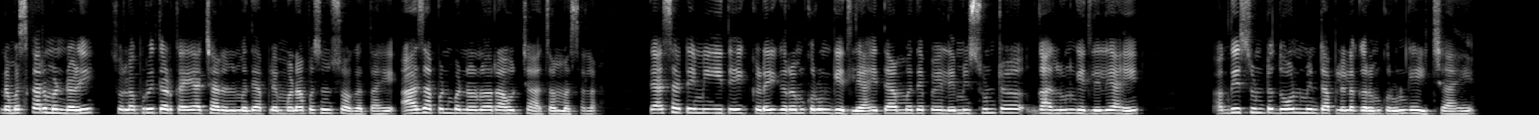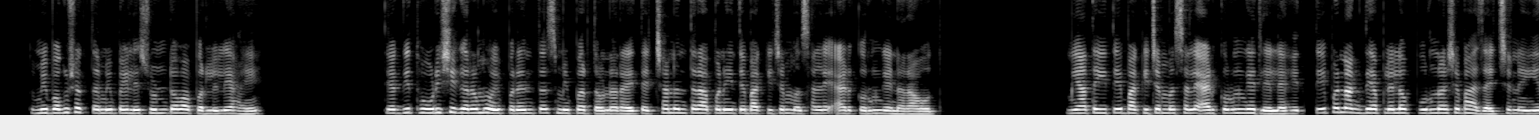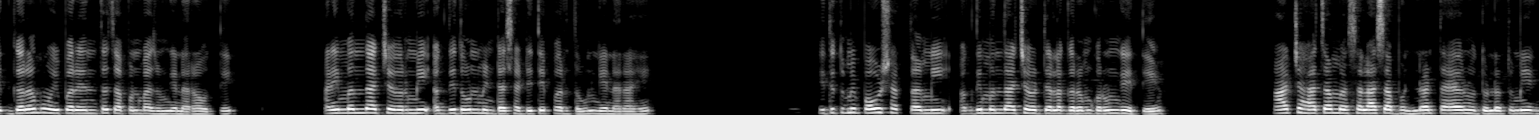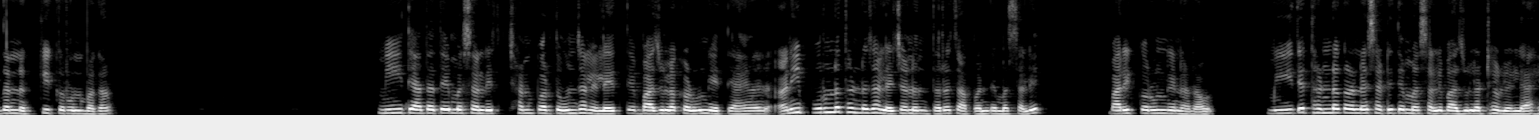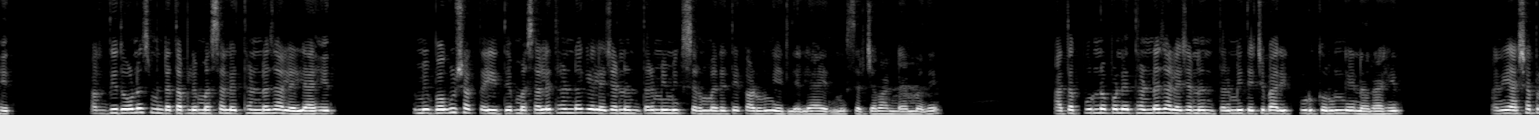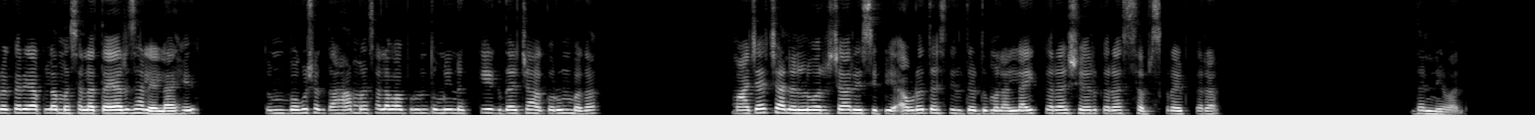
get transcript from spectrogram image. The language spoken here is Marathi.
नमस्कार मंडळी सोलापुरी तडका या चॅनलमध्ये आपले मनापासून स्वागत आहे. आज आपण बनवणार आहोत चहाचा मसाला. त्यासाठी मी इथे एक कढई गरम करून घेतली आहे. त्यामध्ये पहिले मी सुंठ घालून घेतलेली आहे. अगदी सुंठ दोन मिनटं आपल्याला गरम करून घ्यायची आहे. तुम्ही बघू शकता मी पहिले सुंठ वापरलेली आहे. ती अगदी थोडीशी गरम होईपर्यंतच मी परतवणार आहे. त्याच्यानंतर आपण इथे बाकीचे मसाले ॲड करून घेणार आहोत. मी आता इथे बाकीचे मसाले ॲड करून घेतलेले आहेत. ते पण अगदी आपल्याला पूर्ण असे भाजायचे नाही आहेत गरम होईपर्यंतच आपण भाजून घेणार आहोत ते. आणि मंदाच्यावर मी अगदी दोन मिनटासाठी ते परतवून घेणार आहे. इथे तुम्ही पाहू शकता मी अगदी मंदाच्यावर त्याला गरम करून घेते. हा चहाचा मसाला असा भन्नाट तयार होतो ना तुम्ही एकदा नक्की करून बघा. मी ते आता ते मसाले छान परतवून झालेले आहेत ते बाजूला काढून घेते आहे आणि पूर्ण थंड झाल्याच्या नंतरच आपण ते मसाले बारीक करून घेणार आहोत. मी ते थंड करण्यासाठी ते मसाले बाजूला ठेवलेले आहेत. अगदी दोनच मिनटात आपले मसाले थंड झालेले आहेत. तुम्ही बघू शकता इथे मसाले थंड केल्याच्यानंतर मी मिक्सरमध्ये ते काढून घेतलेले आहेत मिक्सरच्या भांड्यामध्ये. आता पूर्णपणे थंड झाल्याच्यानंतर मी त्याची बारीक पूड करून घेणार आहेत आणि अशा प्रकारे आपला मसाला तयार झालेला आहे. तुम्ही बघू शकता हा मसाला वापरून तुम्ही नक्की एकदा चहा करून बघा. माझ्या चॅनलवरच्या रेसिपी आवडत असतील तर तुम्हाला लाईक करा शेअर करा सबस्क्राईब करा. धन्यवाद.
